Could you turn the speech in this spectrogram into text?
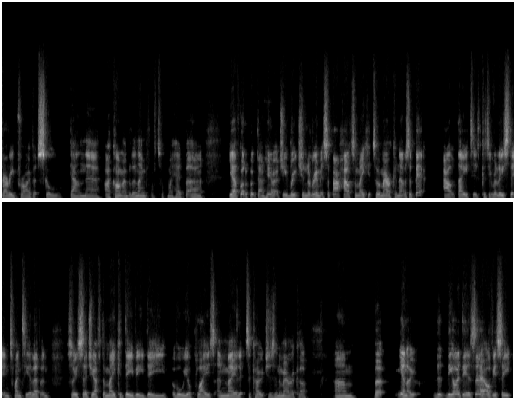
very private school down there. I can't remember the name off the top of my head, but uh, yeah, I've got the book down here actually. Reaching the Room. It's about how to make it to America. And that was a bit outdated because he released it in 2011. So he said you have to make a DVD of all your plays and mail it to coaches in America. Um, but you know, the the idea is there. Obviously,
